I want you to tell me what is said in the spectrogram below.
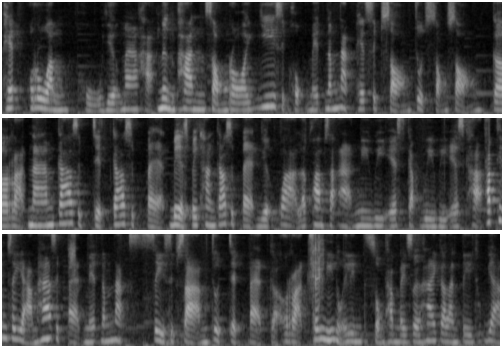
เพชรรวม หเยอะมากค่ะ 1,226 เม็ดน้ำหนักเพชร 12.22 กรัตน้ำ97 98 เบสไปทาง 98 เยอะกว่า และความสะอาดมี VS กับ VVS ค่ะ ทับทิมสยาม 58 เม็ดน้ำหนัก 43.78 กรัตเส้นนี้หนูไอรินส่งทำใบเซอร์ให้การันตีทุกอย่าง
